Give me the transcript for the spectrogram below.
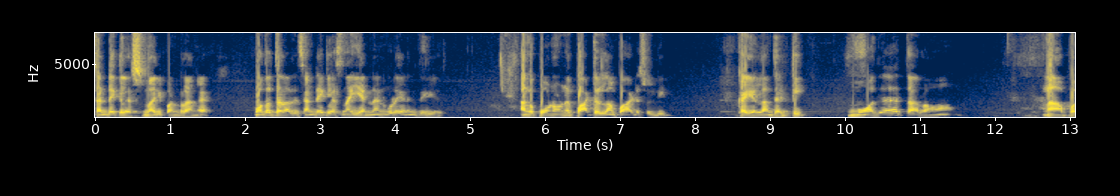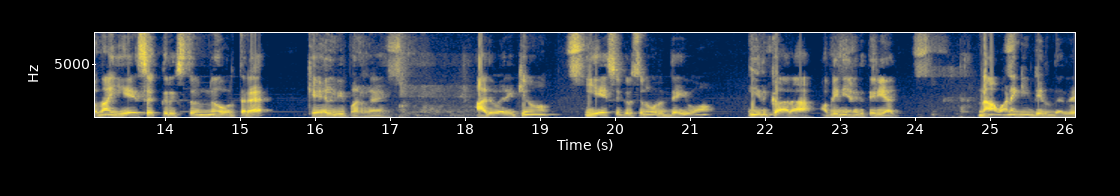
சண்டே கிளாஸ் மாதிரி பண்றாங்க. மொதல் தர அது சண்டே கிளாஸ்னால் என்னன்னு கூட எனக்கு தெரியாது. அங்கே போனோன்னு பாட்டெல்லாம் பாட சொல்லி கையெல்லாம் தட்டி மொத தரம் நான் அப்பதான் இயேசு கிறிஸ்துன்னு ஒருத்தரை கேள்விப்படுறேன். அது வரைக்கும் ஏசு கிறிஸ்துன்னு ஒரு தெய்வம் இருக்காரா அப்படின்னு எனக்கு தெரியாது. நான் வணங்கிட்டு இருந்தது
